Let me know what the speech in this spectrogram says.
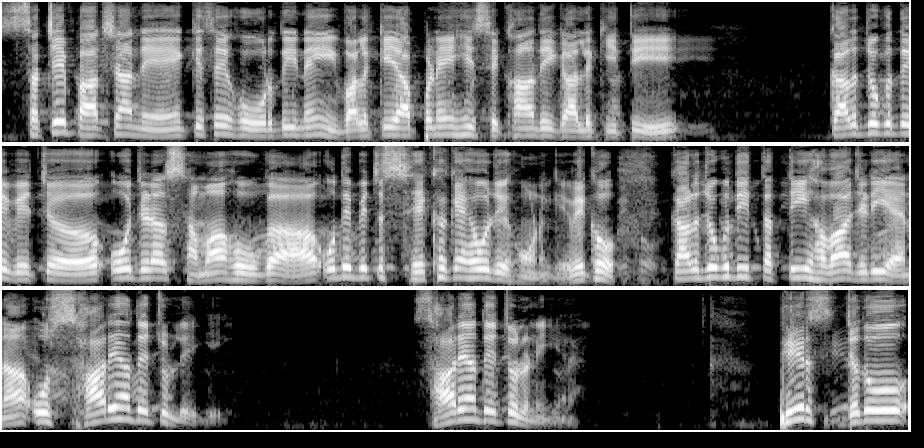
ਸੱਚੇ ਪਾਤਸ਼ਾਹ ਨੇ ਕਿਸੇ ਹੋਰ ਦੀ ਨਹੀਂ, ਬਲਕਿ ਆਪਣੇ ਹੀ ਸਿੱਖਾਂ ਦੀ ਗੱਲ ਕੀਤੀ। ਕਲਯੁਗ ਦੇ ਵਿੱਚ ਉਹ ਜਿਹੜਾ ਸਮਾਂ ਹੋਊਗਾ, ਉਹਦੇ ਵਿੱਚ ਸਿੱਖ ਕਿਹੋ ਜਿਹੇ ਹੋਣਗੇ? ਵੇਖੋ, ਕਲਯੁਗ ਦੀ ਤੱਤੀ ਹਵਾ ਜਿਹੜੀ ਹੈ ਨਾ, ਉਹ ਸਾਰਿਆਂ ਤੇ ਝੁੱਲੇਗੀ। ਸਾਰਿਆਂ ਤੇ ਝੁੱਲਣੀ ਹੈ। ਫਿਰ ਜਦੋਂ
